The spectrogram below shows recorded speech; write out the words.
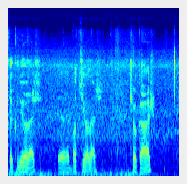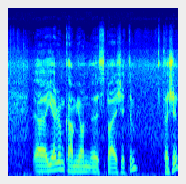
takılıyorlar, e, batıyorlar. Çok ağır. E, yarım kamyon e, sipariş ettim taşı.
